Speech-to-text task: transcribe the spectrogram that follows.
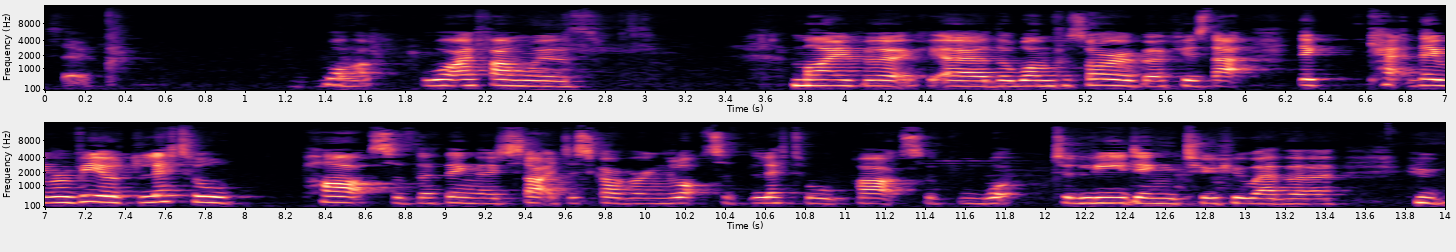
So what what I found with my book, uh, the one for sorrow book, is that they kept, they revealed little parts of the thing. They started discovering lots of little parts of what to leading to whoever who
